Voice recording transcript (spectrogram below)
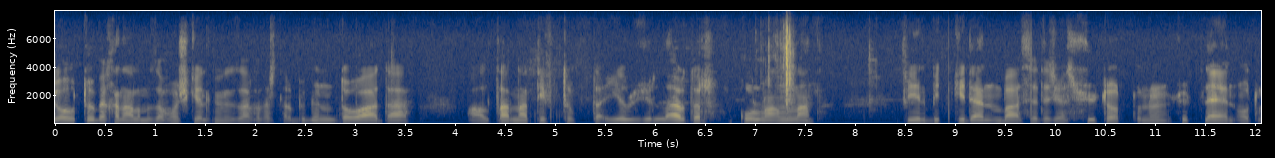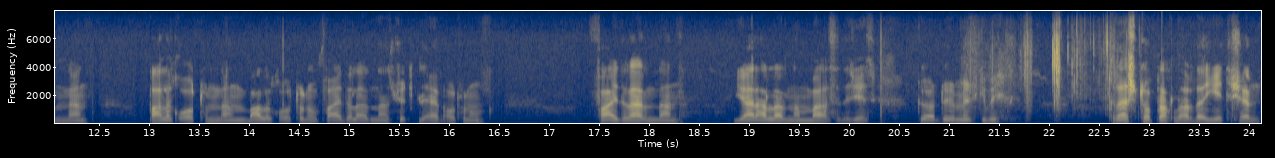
YouTube kanalımıza hoş geldiniz arkadaşlar. Bugün doğada alternatif tıpta yüzyıllardır kullanılan bir bitkiden bahsedeceğiz. Süt otunu, sütleyen otundan, balık otundan, balık otunun faydalarından, sütleyen otunun faydalarından, yararlarından bahsedeceğiz. Gördüğümüz gibi kıraç topraklarda yetişen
